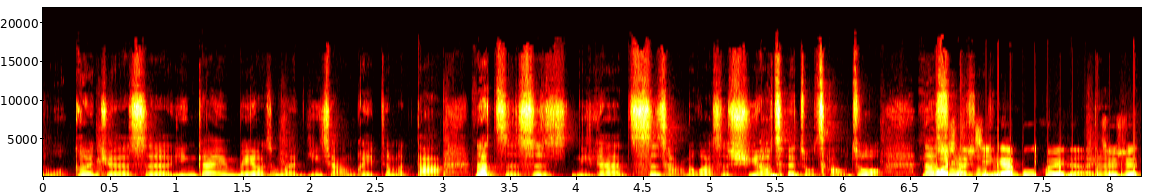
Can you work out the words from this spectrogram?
我个人觉得是应该没有这么影响会这么大。那只是你看市场的话是需要这种炒作。那破产应该不会的，就是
